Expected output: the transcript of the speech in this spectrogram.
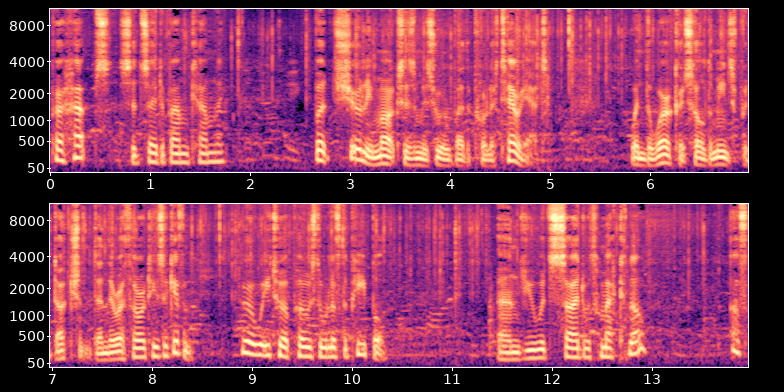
Perhaps, said Zederbaum calmly. But surely Marxism is ruled by the proletariat. When the workers hold the means of production, then their authorities are given. Who are we to oppose the will of the people? And you would side with Makhno? Of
